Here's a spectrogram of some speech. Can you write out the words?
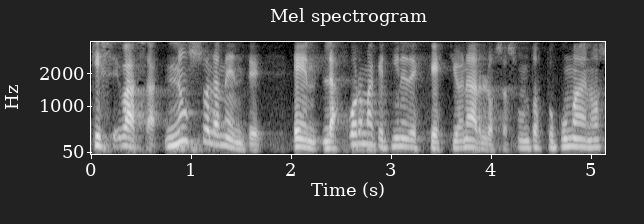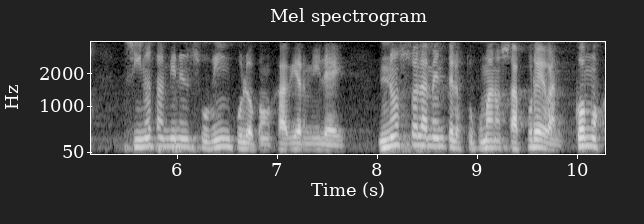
que se basa no solamente en la forma que tiene de gestionar los asuntos tucumanos, sino también en su vínculo con Javier Milei. No solamente los tucumanos aprueban cómo,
